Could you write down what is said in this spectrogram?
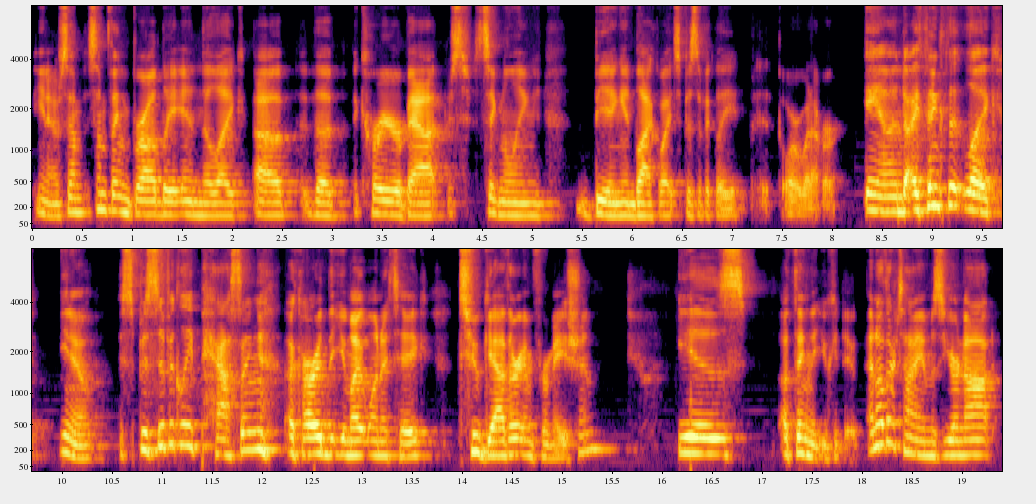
you know, some something broadly in the like uh, the courier bat signaling being in black white specifically, or whatever. And I think that like you know specifically passing a card that you might want to take to gather information is a thing that you can do. And other times you're not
